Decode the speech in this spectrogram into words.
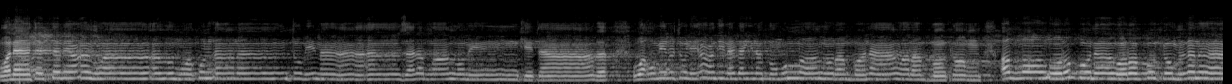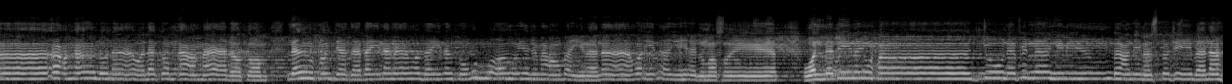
ولا تتبع أهواءهم وقل آمنت بما أنزل الله من كتاب وأمرت لأعدل بينكم الله ربنا وربكم الله ربنا وربكم لنا أعمالنا ولكم أعمالكم لا حجة بيننا وبينكم الله يجمع بيننا وإليه المصير. والذين يحاجون في الله من بعد ما استجيب له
